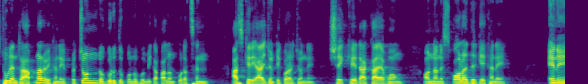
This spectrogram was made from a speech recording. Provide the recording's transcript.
স্টুডেন্টরা আপনারাও এখানে প্রচণ্ড গুরুত্বপূর্ণ ভূমিকা পালন করেছেন। আজকের এই আয়োজনটি করার জন্য শেখে ডাকা এবং অন্যান্য স্কলারদেরকে এখানে এনে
